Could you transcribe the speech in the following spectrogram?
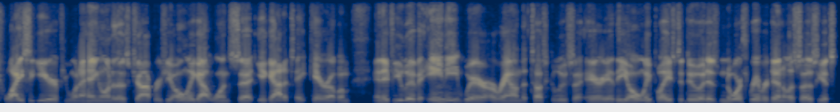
twice a year if you want to hang on to those choppers. You only got one set. You got to take care of them. And if you live anywhere around the Tuscaloosa area, the only place to do it is North River Dental Associates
